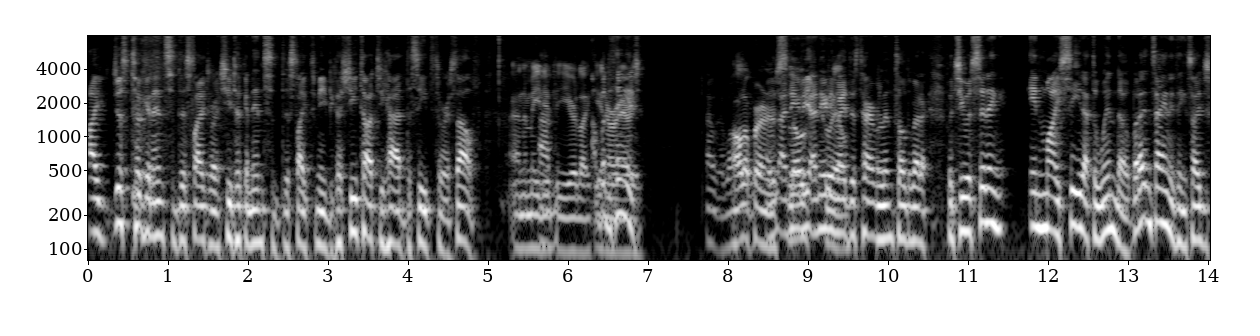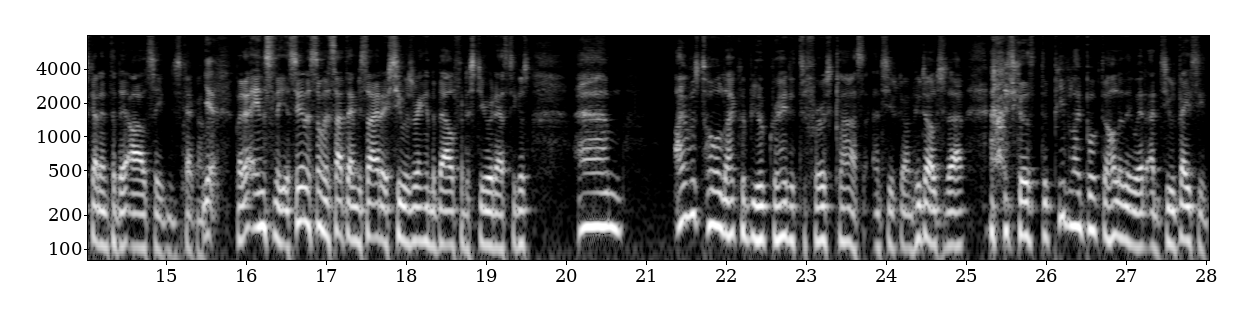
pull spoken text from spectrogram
I just took an instant dislike to her, and she took an instant dislike to me because she thought she had the seats to herself. and immediately you're like but in her area. I, I All up her in I, I nearly, I nearly made this terrible insult about her, but she was sitting in my seat at the window, but I didn't say anything, so I just got into the aisle seat and just kept going. Yeah. But instantly, as soon as someone sat down beside her, she was ringing the bell for the stewardess. She goes, um. I was told I could be upgraded to first class, and she's gone, "Who told you that?" And she goes, "The people I booked the holiday with." And she was basically,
